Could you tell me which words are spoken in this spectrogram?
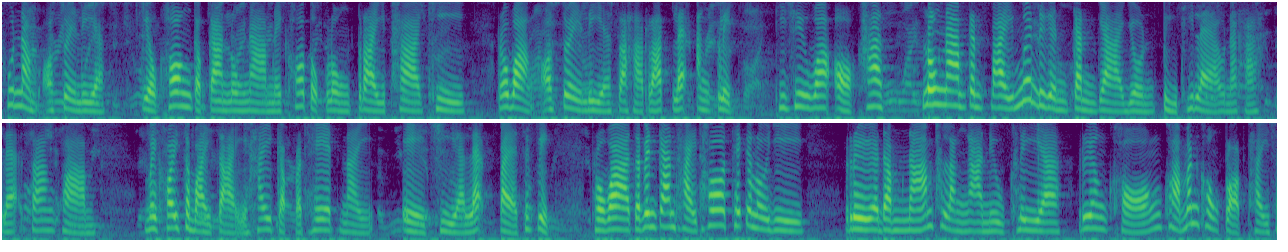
ผู้นำออสเตรเลีย เกี่ยวข้องกับการลงนามในข้อตกลงไตรภาคี ระหว่างออสเตรเลีย สหรัฐ และอังกฤษ ที่ชื่อว่าออกคัสลงนามกันไปเมื่อเดือนกันยายนปีที่แล้วนะคะ และสร้างความไม่ค่อยสบายใจให้กับประเทศในเอเชียและแปซิฟิก เพราะว่าจะเป็นการถ่ายทอดเทคโนโลยี เรือดำน้ำพลังงานนิวเคลียร์ เรื่องของความมั่นคงปลอดภัยไซ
